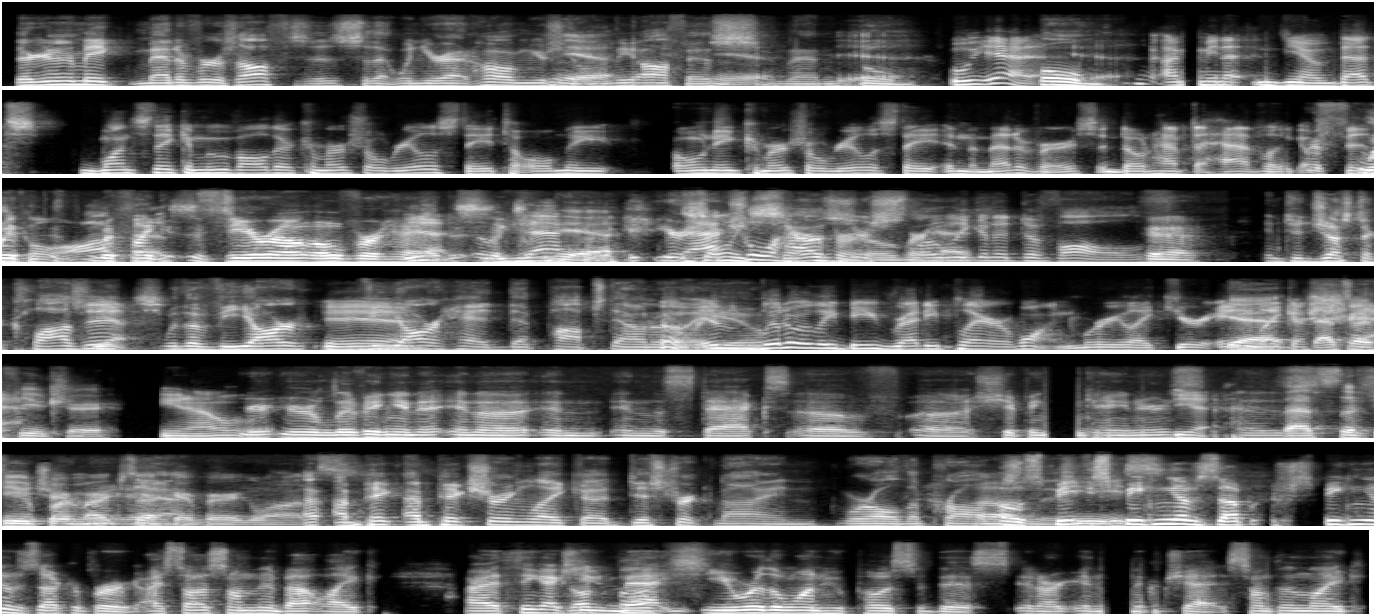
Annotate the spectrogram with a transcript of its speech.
They're going to make metaverse offices so that when you're at home, you're still Yeah. in the office, Yeah. and then Yeah. boom, Well, yeah. boom. Yeah. I mean, uh, you know, that's once they can move all their commercial real estate to only owning commercial real estate in the metaverse and don't have to have like a with, physical with, office. with like zero overhead. yes, Like, exactly. Yeah. Your It's actual houses server are slowly going to devolve Yeah. Into just a closet Yes. with a VR Yeah. VR head that pops down No, over it you. literally be Ready Player One, where you're like you're in yeah, like a that's shack, our future. You know, You're, you're living in a, in a in in the stacks of uh shipping containers. Yeah. as- That's the future Mark apartment. Yeah. Zuckerberg I, wants. I'm pic- I'm picturing like a District Nine where all the problems. Oh, Oh, spe- speaking of Zuck- speaking of Zuckerberg, I saw something about like I think actually Matt, Zuckbucks? you were the one who posted this in our in the chat. Something like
